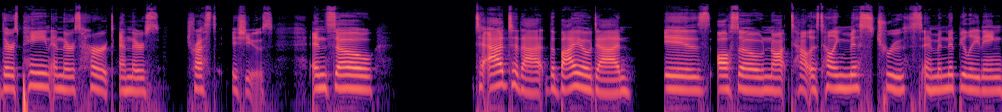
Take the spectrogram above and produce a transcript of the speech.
there's pain and there's hurt and there's trust issues. And so to add to that, the bio dad is also not tell is telling mistruths and manipulating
